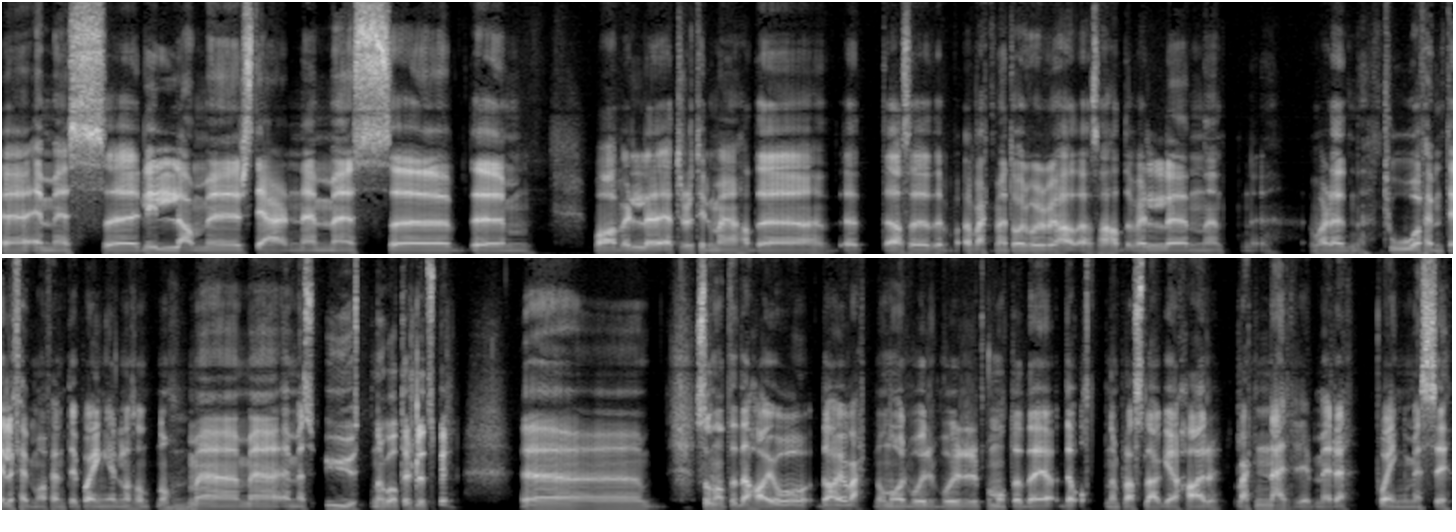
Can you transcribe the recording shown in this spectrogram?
eh, MS eh, Lillehammer, Stjernen MS eh, eh, var vel Jeg tror til og med hadde et, altså, det har vært med et år hvor vi hadde, altså, hadde vel en, en var det 52 eller 55 poeng eller noe sånt nå, med, med MS uten å gå til sluttspill. Uh, sånn at det har, jo, det har jo vært noen år hvor, hvor på en måte det, det åttendeplasslaget har vært nærmere poengmessig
